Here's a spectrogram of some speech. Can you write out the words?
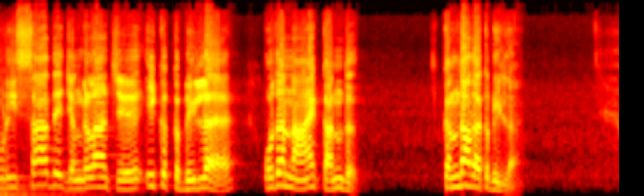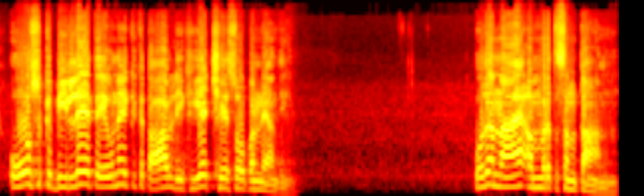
ਉੜੀਸਾ ਦੇ ਜੰਗਲਾਂ 'ਚ ਇੱਕ ਕਬੀਲਾ ਹੈ, ਉਹਦਾ ਨਾਂ ਹੈ ਕੰਦ ਕੰਦਾਂ ਦਾ ਕਬੀਲਾ। ਉਸ ਕਬੀਲੇ ਤੇ ਉਹਨੇ ਇੱਕ ਕਿਤਾਬ ਲਿਖੀ ਹੈ 600 ਪੰਨਿਆਂ ਦੀ। ਉਹਦਾ ਨਾਂ ਹੈ ਅੰਮ੍ਰਿਤ ਸੰਤਾਨ।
